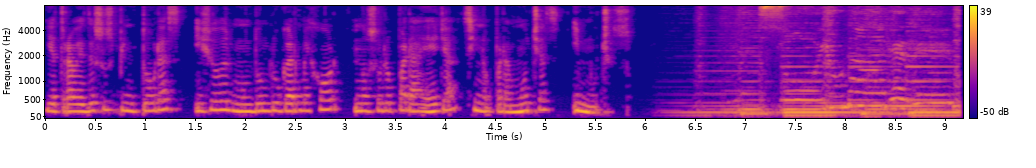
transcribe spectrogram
y a través de sus pinturas hizo del mundo un lugar mejor no solo para ella, sino para muchas y muchos. Soy una guerrera,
